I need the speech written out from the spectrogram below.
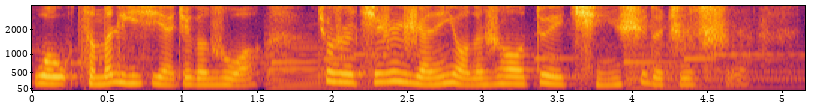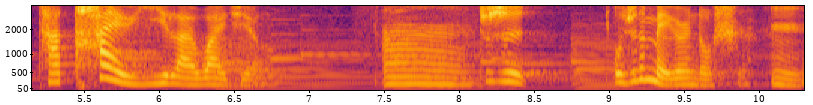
我怎么理解这个弱？就是其实人有的时候对情绪的支持，他太依赖外界了。嗯，就是我觉得每个人都是，嗯，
